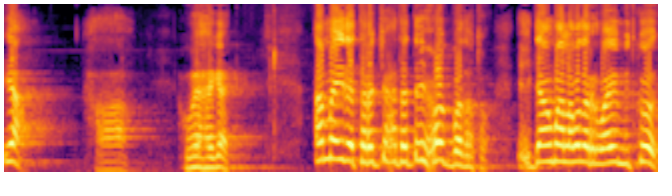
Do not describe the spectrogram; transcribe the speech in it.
ya waa hagaag ama ida tarajaxat hadday xoog badato ixdaahumaa labada riwaayo midkood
